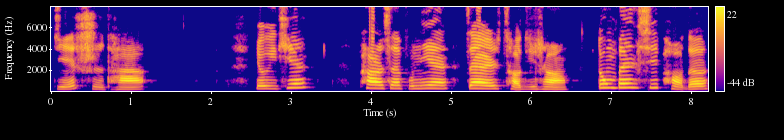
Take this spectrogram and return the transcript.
劫持他。有一天，帕尔塞福涅在草地上东奔西跑的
